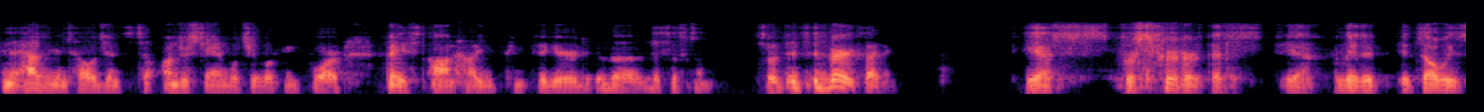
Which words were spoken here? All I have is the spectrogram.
and it has the intelligence to understand what you're looking for based on how you configured the the system. So it's it's very exciting. Yes, for sure. That's yeah. I mean, it, it's always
